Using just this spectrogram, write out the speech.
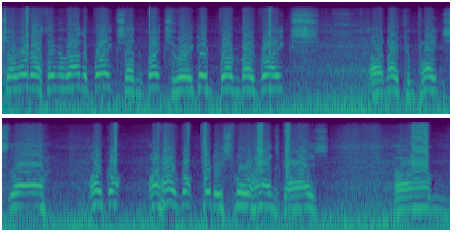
So what do I think about the brakes then? The brakes are very good, Brembo brakes. Uh, no complaints there. I've got, I have got pretty small hands, guys, um,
